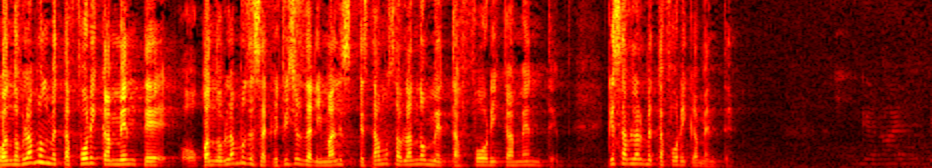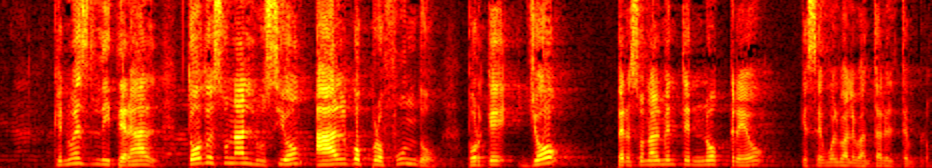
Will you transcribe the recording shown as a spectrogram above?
cuando hablamos metafóricamente o cuando hablamos de sacrificios de animales, estamos hablando metafóricamente. ¿Qué es hablar metafóricamente? Que no es literal. Todo es una alusión a algo profundo. Porque yo personalmente no creo que se vuelva a levantar el templo.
